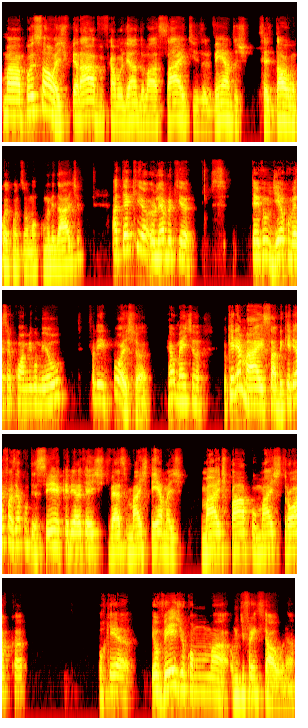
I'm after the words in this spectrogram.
uma posição. Eu esperava, ficava olhando lá sites, eventos, se tal, alguma coisa acontecendo numa comunidade. Até que eu lembro que teve um dia eu conversei com um amigo meu, falei, poxa, realmente eu queria mais, sabe? Queria fazer acontecer, queria que a gente tivesse mais temas, mais papo, mais troca, porque eu vejo como uma, um diferencial, né?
